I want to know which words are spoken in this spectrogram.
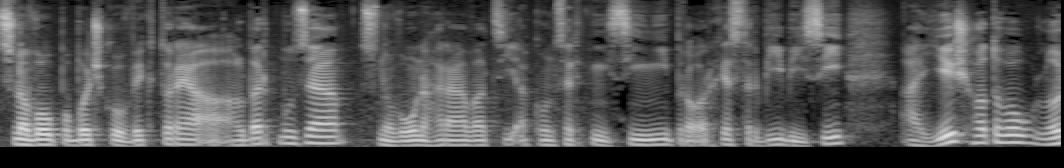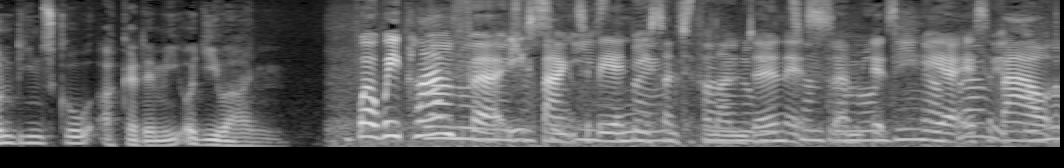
S novou pobočkou Victoria a Albert Muzea, s novou nahrávací a koncertní síní pro orchestr BBC a již hotovou Londýnskou akademii odívání. Well, we plan for East Bank to be a new centre for London. It's, um, it's here. It's about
